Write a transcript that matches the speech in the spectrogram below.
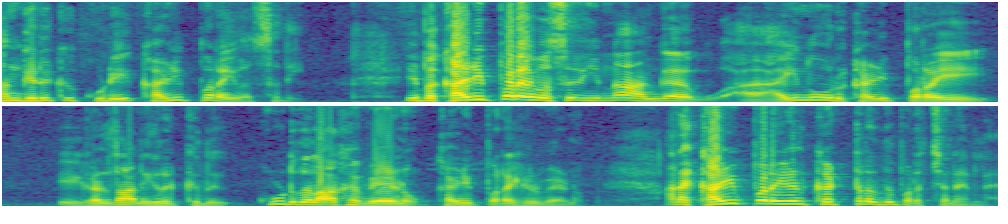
அங்கே இருக்கக்கூடிய கழிப்பறை வசதி. இப்போ கழிப்பறை வசதினா அங்கே ஐநூறு கழிப்பறைகள் தான் இருக்குது. கூடுதலாக வேணும் கழிப்பறைகள் வேணும். ஆனால் கழிப்பறைகள் கட்டுறது பிரச்சனை இல்லை.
